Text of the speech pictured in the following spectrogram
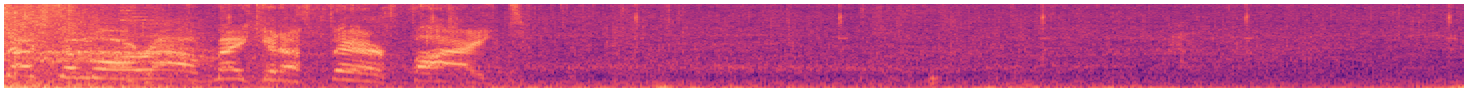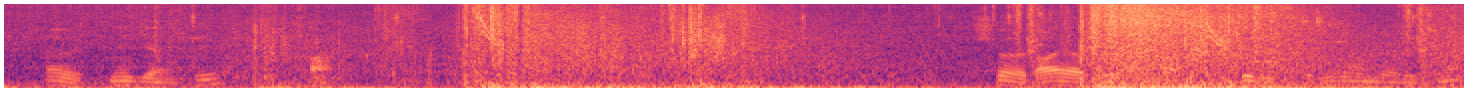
Send some more out, make it a fair fight! Evet ne geldi? Tank. Şöyle ayarlayıp birlikte göndereceğim.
